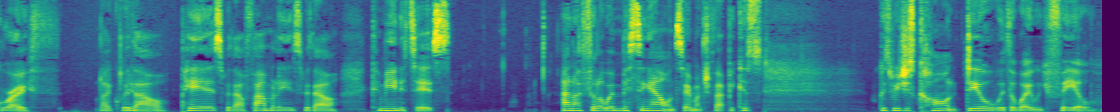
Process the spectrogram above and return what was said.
growth, like with our peers, with our families, with our communities. And I feel like we're missing out on so much of that because because we just can't deal with the way we feel.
